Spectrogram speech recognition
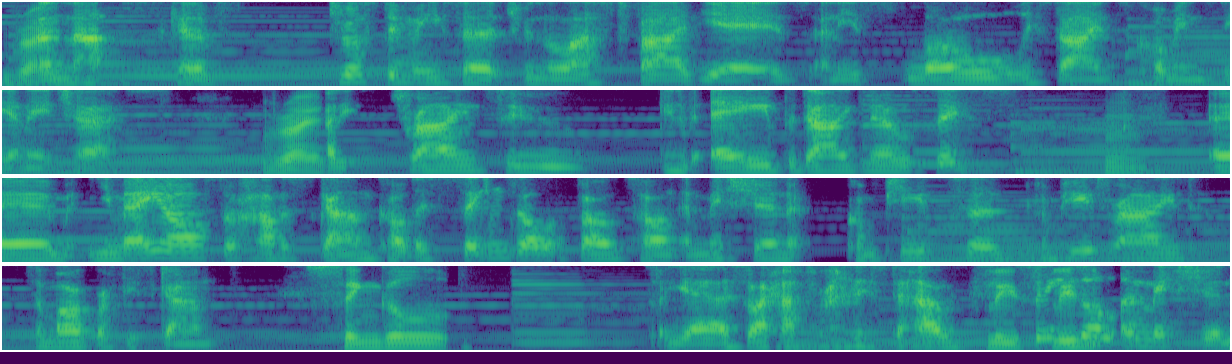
Right. and that's kind of just been researched in the last five years and is slowly starting to come into the NHS. Right. And it's trying to kind of aid the diagnosis. Hmm. Um, you may also have a scan called a single photon emission computer computerized tomography scan. Single. So yeah, so I had to write this down. Please, Single please. emission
